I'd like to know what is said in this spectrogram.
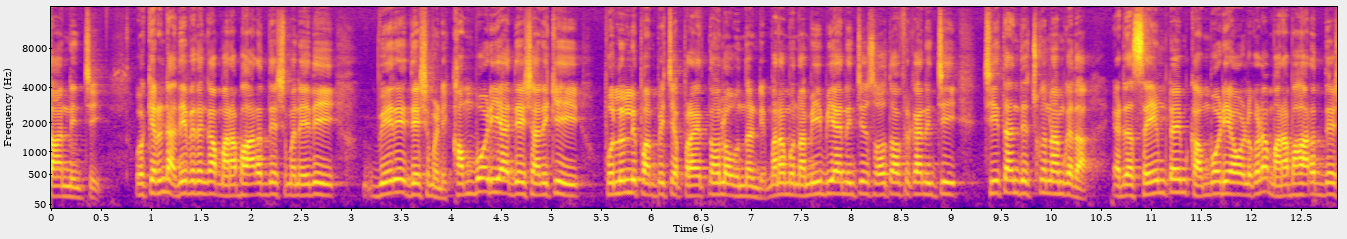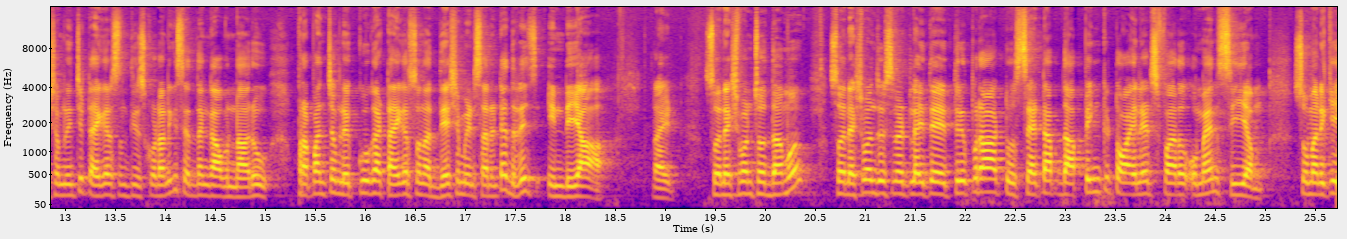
దాని నుంచి. ఓకేనండి? అదేవిధంగా మన భారతదేశం అనేది వేరే దేశం అండి. కంబోడియా దేశానికి పులుల్ని పంపించే ప్రయత్నంలో ఉందండి. మనము నమీబియా నుంచి సౌత్ ఆఫ్రికా నుంచి చీతాన్ని తెచ్చుకున్నాం కదా. At the same time Cambodia వాళ్ళు కూడా మన భారతదేశం నుంచి టైగర్స్ని తీసుకోవడానికి సిద్ధంగా ఉన్నారు. ప్రపంచంలో ఎక్కువగా టైగర్స్ ఉన్న దేశం ఏంటి సార్ అంటే that is India right so next one చూద్దాము. సో నెక్స్ట్ వన్ చూసినట్లయితే Tripura to set up the pink toilets for women CM so మనకి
